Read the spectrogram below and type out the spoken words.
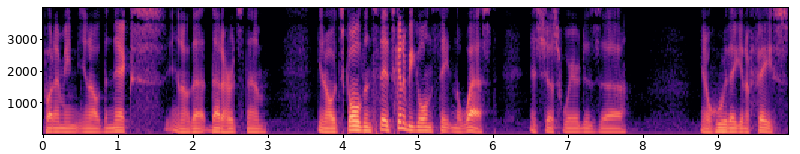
but I mean, you know, the Knicks, you know, that that hurts them. You know, it's Golden State. It's going to be Golden State in the West. It's just where does, uh, you know, who are they going to face?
